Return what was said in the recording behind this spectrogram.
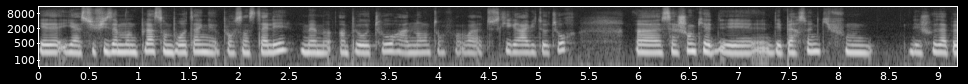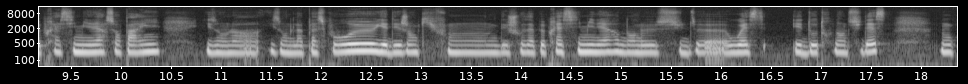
Il y, a, suffisamment de place en Bretagne pour s'installer, même un peu autour, à Nantes, enfin voilà, tout ce qui gravite autour. Sachant qu'il y a des, personnes qui font des choses à peu près similaires sur Paris, ils ont, ils ont de la place pour eux. Il y a des gens qui font des choses à peu près similaires dans le sud-ouest et d'autres dans le sud-est. Donc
